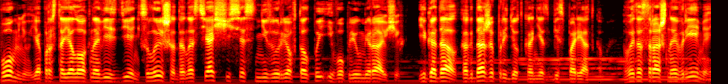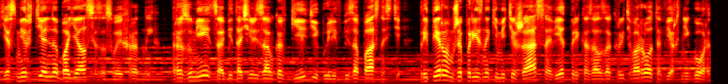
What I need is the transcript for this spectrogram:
Помню, я простоял у окна весь день, слыша доносящийся снизу рев толпы и вопли умирающих, и гадал, когда же придет конец беспорядкам. В это страшное время я смертельно боялся за своих родных. Разумеется, обитатели замков гильдии были в безопасности. При первом же признаке мятежа совет приказал закрыть ворота в верхний город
